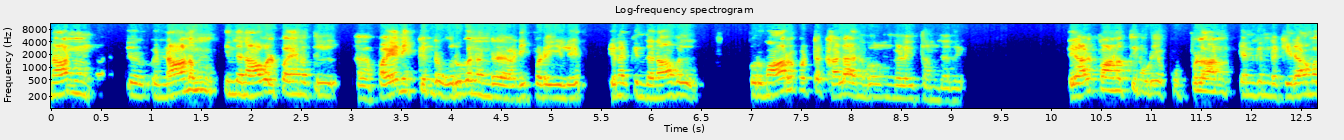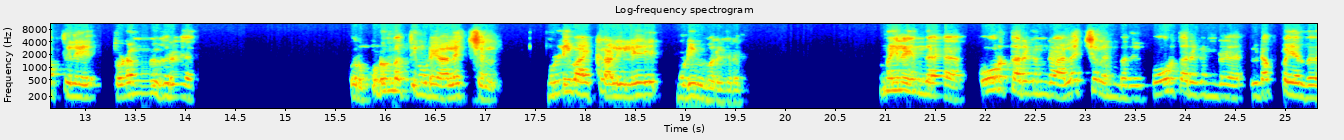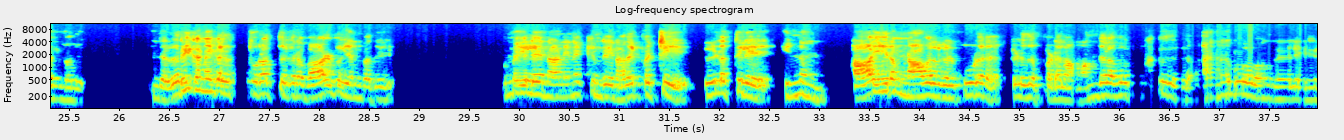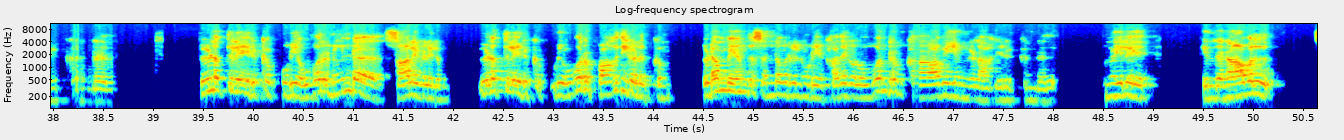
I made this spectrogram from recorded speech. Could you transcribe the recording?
நான் நானும் இந்த நாவல் பயணத்தில் பயணிக்கின்ற ஒருவன் என்ற அடிப்படையிலே எனக்கு இந்த நாவல் ஒரு மாறுபட்ட கள அனுபவங்களை தந்தது. யாழ்ப்பாணத்தினுடைய குப்புலான் என்கின்ற கிராமத்திலே தொடங்குகிற ஒரு குடும்பத்தினுடைய அலைச்சல் முள்ளிவாய்க்காலிலே முடிவு வருகிறது. உண்மையிலே இந்த போர் தருகின்ற அலைச்சல் என்பது போர் தருகின்ற இடப்பெயர்வு என்பது இந்த வெறிகணைகள் துரத்துகிற வாழ்வு என்பது உண்மையிலே நான் நினைக்கின்றேன் அதை பற்றி ஈழத்திலே இன்னும் ஆயிரம் நாவல்கள் கூட எழுதப்படலாம். அந்த அளவுக்கு அனுபவங்கள் இருக்கின்றது. ஈழத்திலே இருக்கக்கூடிய ஒவ்வொரு நீண்ட சாலைகளிலும் ஈழத்திலே இருக்கக்கூடிய ஒவ்வொரு பகுதிகளுக்கும் இடம்பெயர்ந்து சென்றவர்களுடைய கதைகள் ஒவ்வொன்றும் காவியங்களாக இருக்கின்றது. உண்மையிலே இந்த நாவல்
